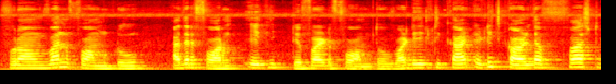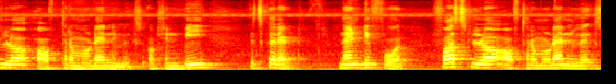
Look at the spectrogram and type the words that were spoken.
from one form to other form is referred form. So what is it called? It is called the first law of thermodynamics. Option b is correct. 94 first law of thermodynamics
